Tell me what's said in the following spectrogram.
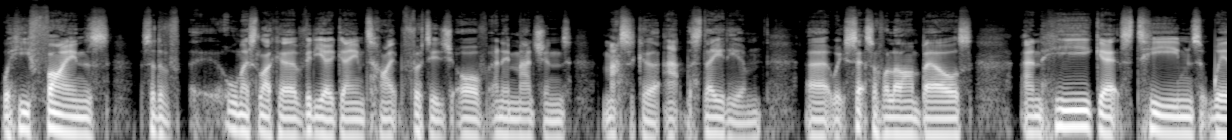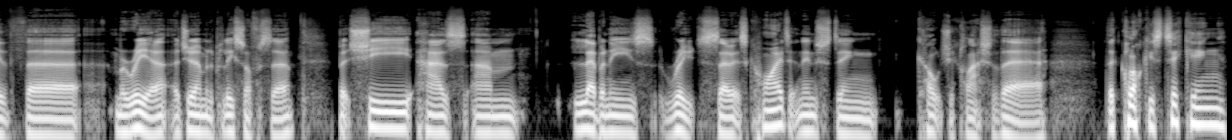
where he finds sort of uh, almost like a video game type footage of an imagined massacre at the stadium, uh, which sets off alarm bells. And he gets teams with uh, Maria, a German police officer, but she has um, Lebanese roots. So it's quite an interesting culture clash there. The clock is ticking.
